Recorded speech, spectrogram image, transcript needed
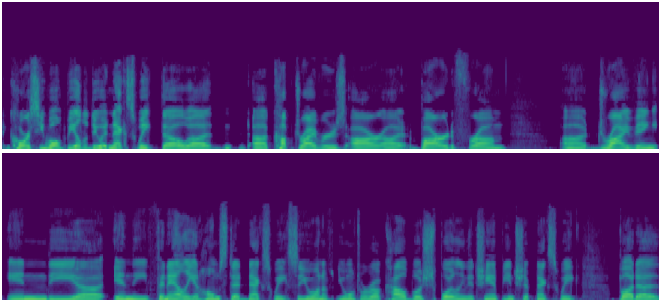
of course, he won't be able to do it next week, though. Uh, uh, cup drivers are uh, barred from driving in the in the finale at Homestead next week. So you won't have, you won't worry about Kyle Busch spoiling the championship next week. But uh,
